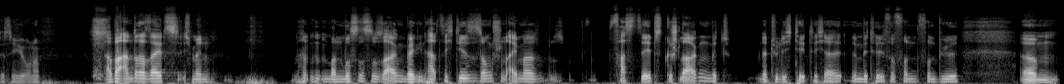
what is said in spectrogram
Ist nicht ohne. Aber andererseits, ich meine, man, man muss es so sagen, Berlin hat sich diese Saison schon einmal fast selbst geschlagen, mit natürlich täglicher Mithilfe von, von Bühl. Ähm,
